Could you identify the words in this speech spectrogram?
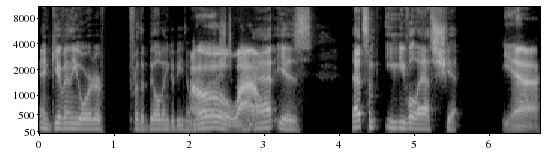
and given the order for the building to be demolished. Oh, And wow. that is that's some evil ass shit. Yeah.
